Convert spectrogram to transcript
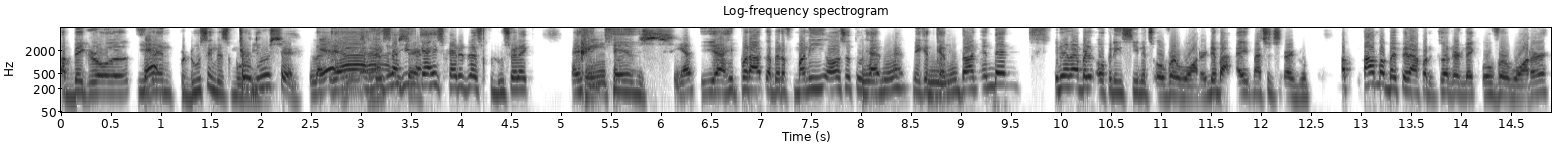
a big role even producing this movie. Producer. Like, yeah, he's a he's, he, producer. he's credited as producer. Like I think he, Yep. yeah, he put out a bit of money also to help Mhm, make it get mhm. done. And then, you remember the opening scene, it's over water. Diba? I messaged our group, "Ah, tama ba yung pinapanood ko? They're like over water.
